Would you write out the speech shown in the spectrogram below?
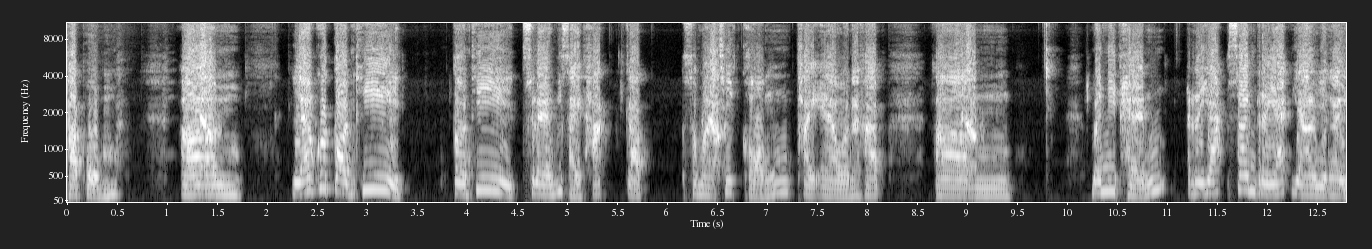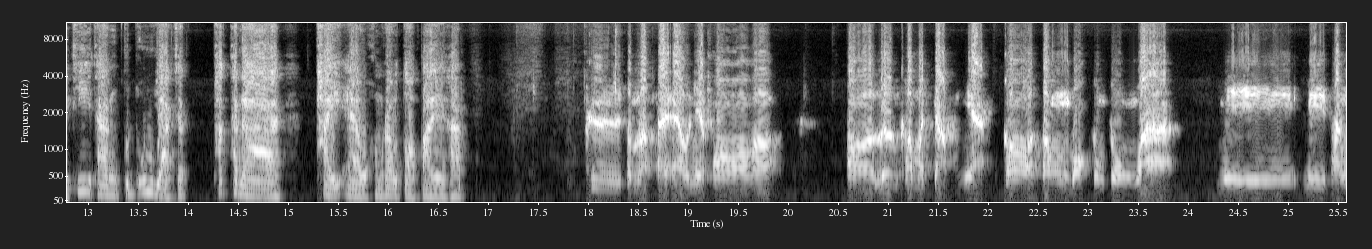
ครับผมอืมแล้วก็ตอนที่ ตอนที่แสดงวิสัยทัศน์กับสมาชิกของไทยแอลนะครับอืครับมมันมีแผนระยะสั้นระยะยาวยังไงที่ทางคุณอุ้มอยากจะพัฒนาไทยแอลของเราต่อไปครับ คือสำหรับไทยแอลเนี่ยพอพอเริ่มเข้ามาจับเนี่ย ก็ต้องบอกตรงๆว่ามีมีทั้ง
